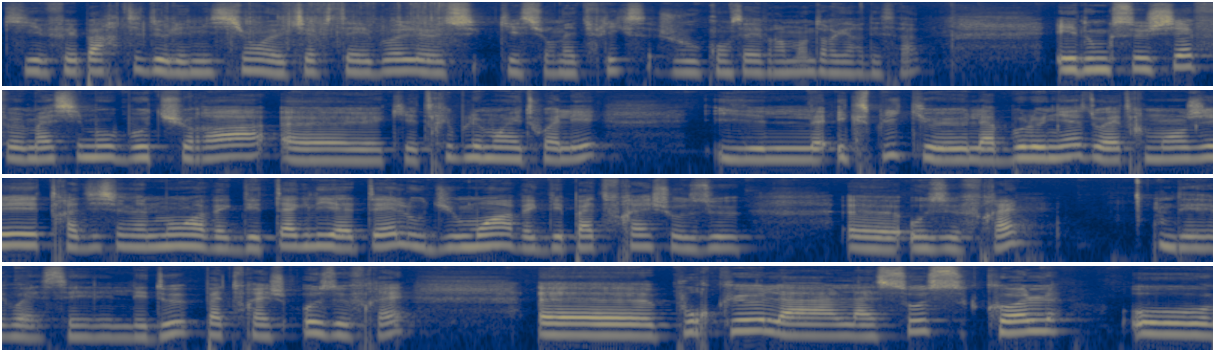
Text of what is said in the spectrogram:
qui fait partie de l'émission euh, Chef's Table euh, qui est sur Netflix. Je vous conseille vraiment de regarder ça. Et donc ce chef euh, Massimo Bottura qui est triplement étoilé, il explique que la bolognaise doit être mangée traditionnellement avec des tagliatelles ou du moins avec des pâtes fraîches aux œufs, aux œufs frais. Des, ouais, c'est les deux, pâtes fraîches aux œufs frais, pour que la, la sauce colle aux,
